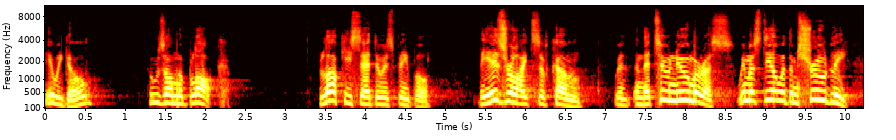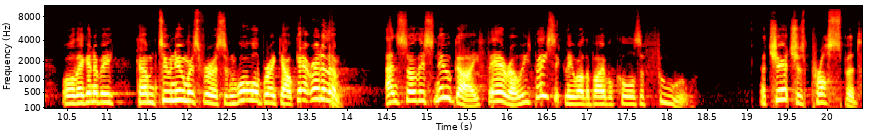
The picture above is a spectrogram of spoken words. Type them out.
Here we go. Who's on the block? Look, he said to his people, the Israelites have come, with, and they're too numerous. We must deal with them shrewdly, or they're going to become too numerous for us, and war will break out. Get rid of them. And so, this new guy, Pharaoh, he's basically what the Bible calls a fool. A church has prospered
